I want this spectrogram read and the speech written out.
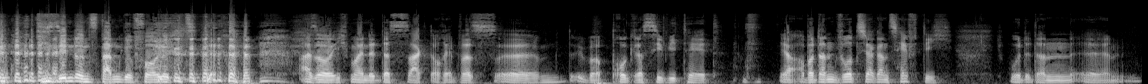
die sind uns dann gefolgt. also ich meine, das sagt auch etwas äh, über Progressivität. Ja, aber dann wird's ja ganz heftig. Ich wurde dann ähm,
